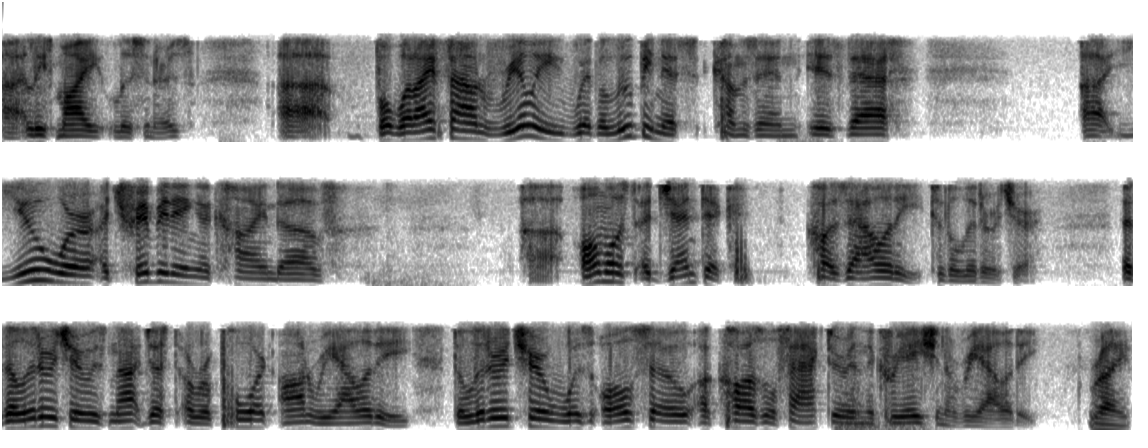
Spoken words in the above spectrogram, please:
uh, at least my listeners. Uh, but what I found really where the loopiness comes in is that uh, you were attributing a kind of uh, almost agentic causality to the literature that the literature was not just a report on reality. The literature was also a causal factor in the creation of reality. Right.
